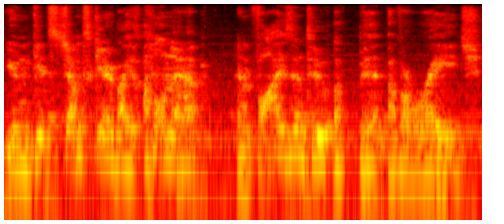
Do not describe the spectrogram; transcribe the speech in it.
Yun gets jump scared by his own app and flies into a bit of a rage.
